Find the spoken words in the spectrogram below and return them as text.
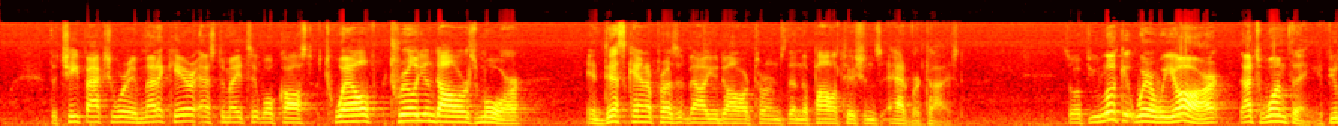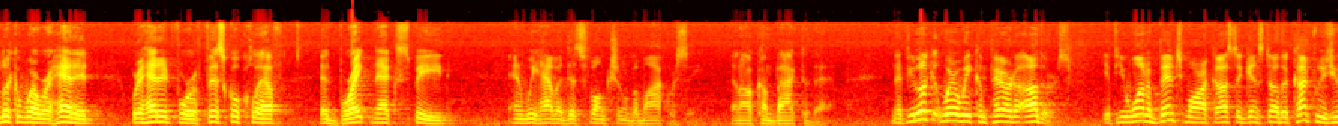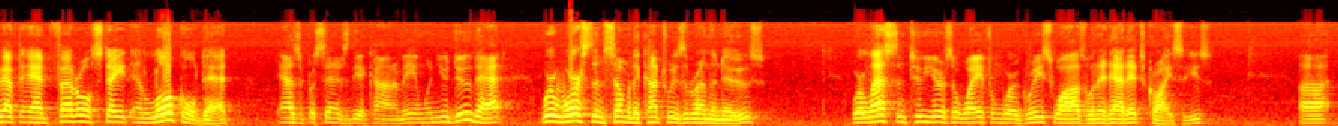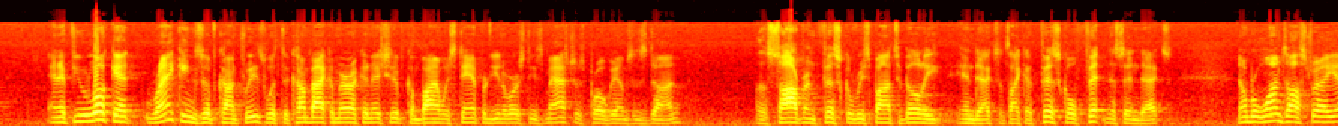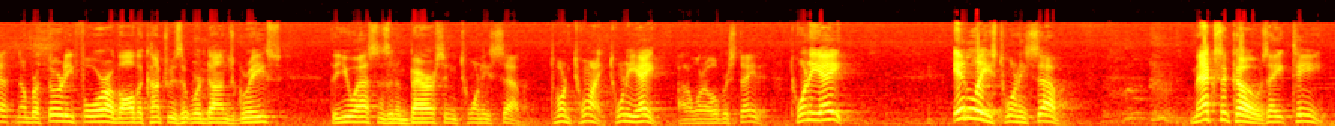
The chief actuary of Medicare estimates it will cost $12 trillion more in discounted present value dollar terms than the politicians advertised. So if you look at where we are, that's one thing. If you look at where we're headed, we're headed for a fiscal cliff at breakneck speed, and we have a dysfunctional democracy. And I'll come back to that. And if you look at where we compare to others, if you want to benchmark us against other countries, you have to add federal, state, and local debt as a percentage of the economy. And when you do that, we're worse than some of the countries that are in the news. We're less than two years away from where Greece was when it had its crises. Uh, and if you look at rankings of countries, what the Comeback America Initiative combined with Stanford University's master's programs has done, the Sovereign Fiscal Responsibility Index, it's like a fiscal fitness index. Number one's Australia. Number 34 of all the countries that were done is Greece. The U.S. is an embarrassing 27. 20, 20, 28. I don't want to overstate it. 28. Italy's 27. Mexico's 18.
